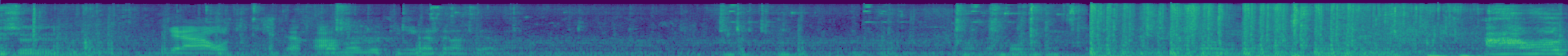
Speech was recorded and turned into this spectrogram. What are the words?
よいしょいやー落ちてきたか。この武器苦手なんだよなあおっ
